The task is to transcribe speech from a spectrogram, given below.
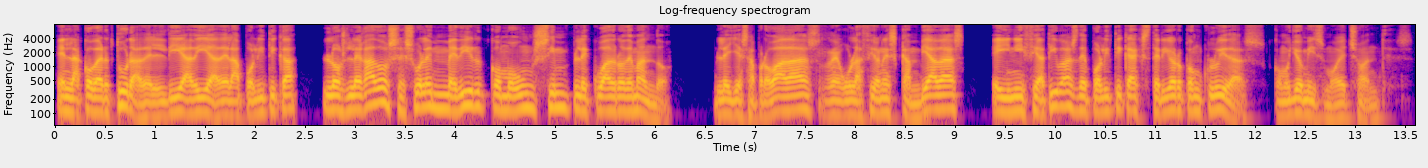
En la cobertura del día a día de la política, los legados se suelen medir como un simple cuadro de mando, leyes aprobadas, regulaciones cambiadas e iniciativas de política exterior concluidas, como yo mismo he hecho antes.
